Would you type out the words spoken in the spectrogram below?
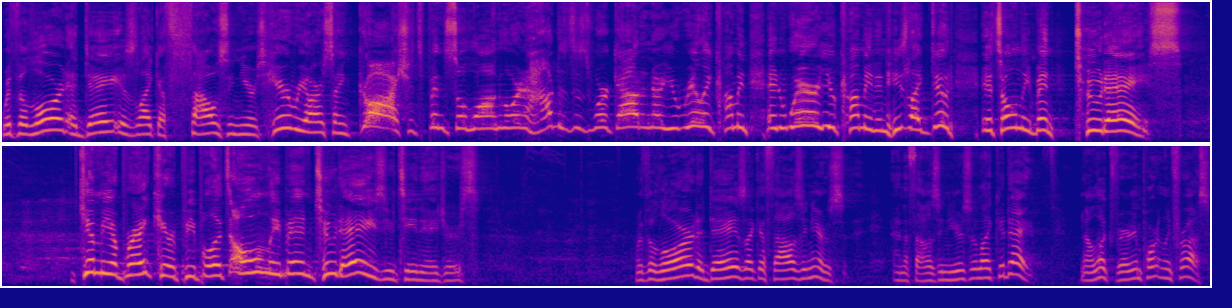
With the Lord, a day is like a thousand years. Here we are saying, Gosh, it's been so long, Lord, and how does this work out? And are you really coming? And where are you coming? And He's like, Dude, it's only been two days. Give me a break here, people. It's only been two days, you teenagers. With the Lord, a day is like a thousand years, and a thousand years are like a day. Now, look, very importantly for us,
